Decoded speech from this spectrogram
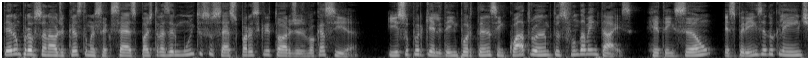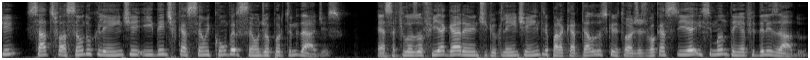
Ter um profissional de Customer Success pode trazer muito sucesso para o escritório de advocacia. Isso porque ele tem importância em quatro âmbitos fundamentais: retenção, experiência do cliente, satisfação do cliente e identificação e conversão de oportunidades. Essa filosofia garante que o cliente entre para a cartela do escritório de advocacia e se mantenha fidelizado.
